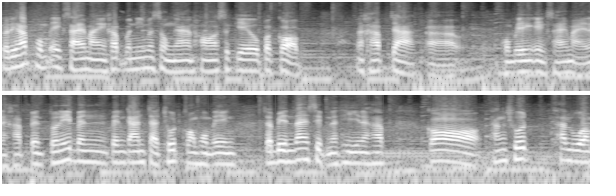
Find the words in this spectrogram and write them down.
สวัสดีครับ ผมเอกสายใหม่ครับ วันนี้มาส่งงานฮอสเกลประกอบนะครับจากอ่า ผมเองเอกสายใหม่นะครับเป็นตัวนี้เป็นเป็นการจัดชุดของผมเองจะบินได้ 10 นาทีนะครับ ก็ทั้งชุดถ้ารวม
